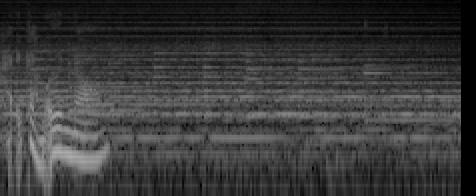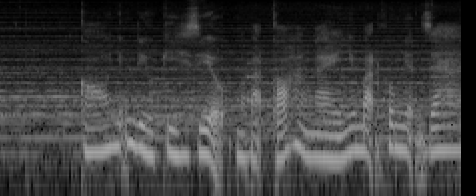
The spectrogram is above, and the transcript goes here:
Hãy cảm ơn nó. Có những điều kỳ diệu mà bạn có hàng ngày nhưng bạn không nhận ra,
